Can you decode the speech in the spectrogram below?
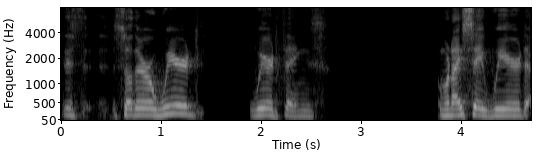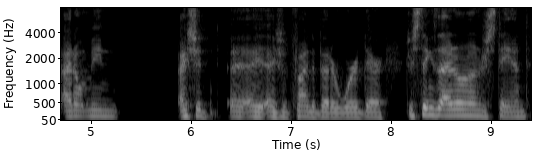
this. So there are weird, weird things when I say weird, I don't mean I should I, I, should find a better word there. Just things that I don't understand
